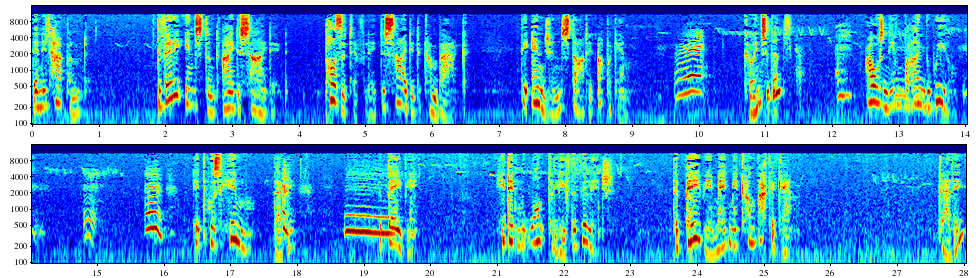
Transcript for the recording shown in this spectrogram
Then it happened. The very instant I decided, positively decided to come back, the engine started up again. Coincidence? I wasn't even behind the wheel. It was him, Daddy. The baby. He didn't want to leave the village. The baby made me come back again. Daddy?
